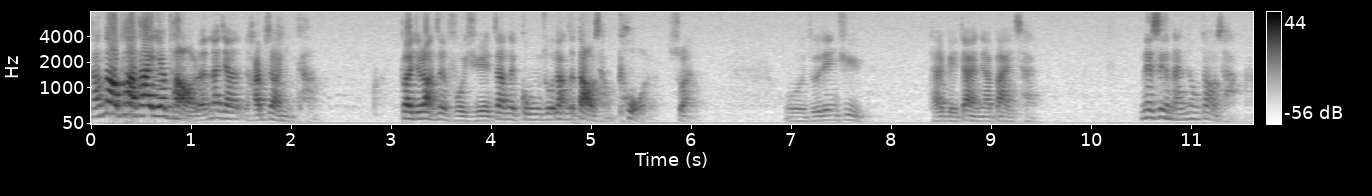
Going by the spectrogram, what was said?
扛到怕他也跑了，那叫还不是让你扛？不然就让这佛学院、让这工作、让这道场破了算了。我昨天去台北带人家拜忏。那是个南宗道场啊，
